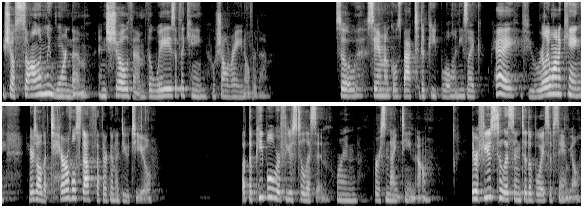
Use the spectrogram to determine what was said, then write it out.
you shall solemnly warn them and show them the ways of the king who shall reign over them. So Samuel goes back to the people and he's like, okay, if you really want a king, here's all the terrible stuff that they're going to do to you. But the people refused to listen. We're in verse 19 now. They refused to listen to the voice of Samuel.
